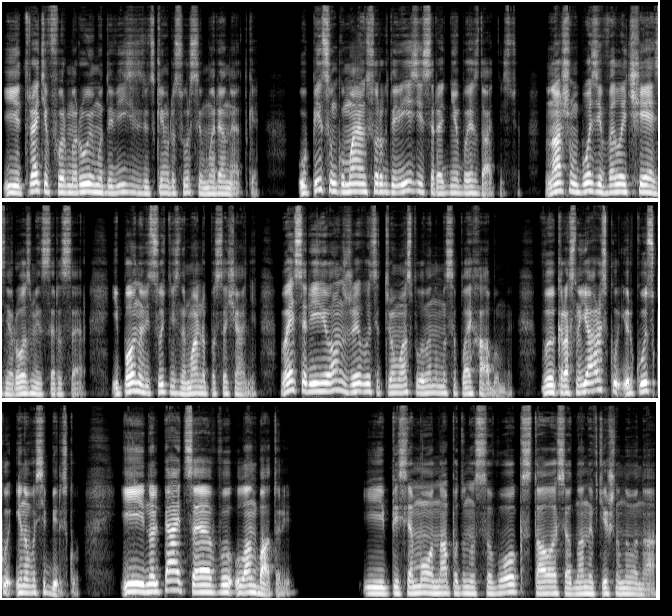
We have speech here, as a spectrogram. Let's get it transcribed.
І третє, формируємо дивізії з людським ресурсом маріонетки. У підсумку маємо 40 дивізій середньою боєздатністю. На нашому бозі величезні розміри СРСР і повна відсутність нормального постачання. Весь регіон живиться трьома з половинами саплай-хабами в Красноярську, Іркутську і Новосибірську. І 0,5 це в Улан-Баторі. І після мого нападу на совок сталася одна невтішна новина.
